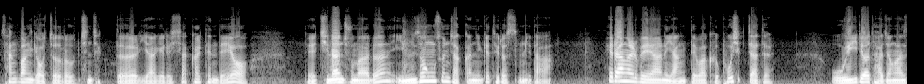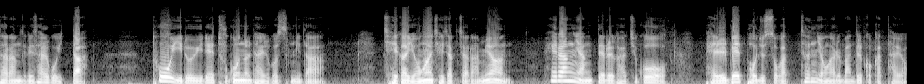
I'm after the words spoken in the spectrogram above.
상반기 어쩌다 놓친 책들 이야기를 시작할 텐데요. 네, 지난 주말은 임성순 작가님께 드렸습니다. 회랑을 배회하는 양떼와 그 포식자들. 오히려 다정한 사람들이 살고 있다. 토 일요일에 두 권을 다 읽었습니다. 제가 영화 제작자라면 회랑 양떼를 가지고 벨벳 버주소 같은 영화를 만들 것 같아요.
